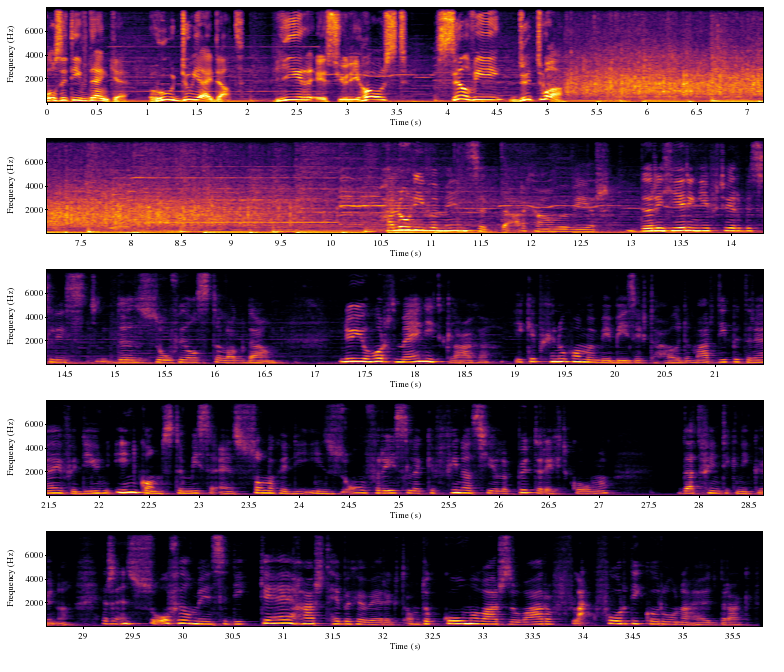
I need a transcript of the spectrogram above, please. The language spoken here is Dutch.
Positief denken, hoe doe jij dat? Hier is jullie host, Sylvie Dutois. Hallo lieve mensen, daar gaan we weer. De regering heeft weer beslist, de zoveelste lockdown. Nu, je hoort mij niet klagen. Ik heb genoeg om me mee bezig te houden, maar die bedrijven die hun inkomsten missen en sommigen die in zo'n vreselijke financiële put terechtkomen, dat vind ik niet kunnen. Er zijn zoveel mensen die keihard hebben gewerkt om te komen waar ze waren vlak voor die corona uitbrak.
